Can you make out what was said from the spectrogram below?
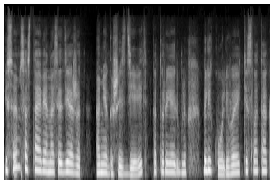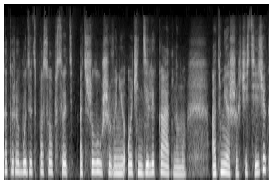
и в своем составе она содержит омега-6,9, который я люблю, гликолевая кислота, которая будет способствовать отшелушиванию очень деликатному отмерших частичек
